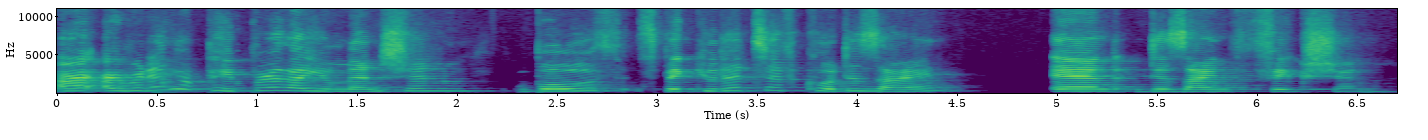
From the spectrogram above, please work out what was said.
I, I read in your paper that you mentioned both speculative co-design and design fiction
